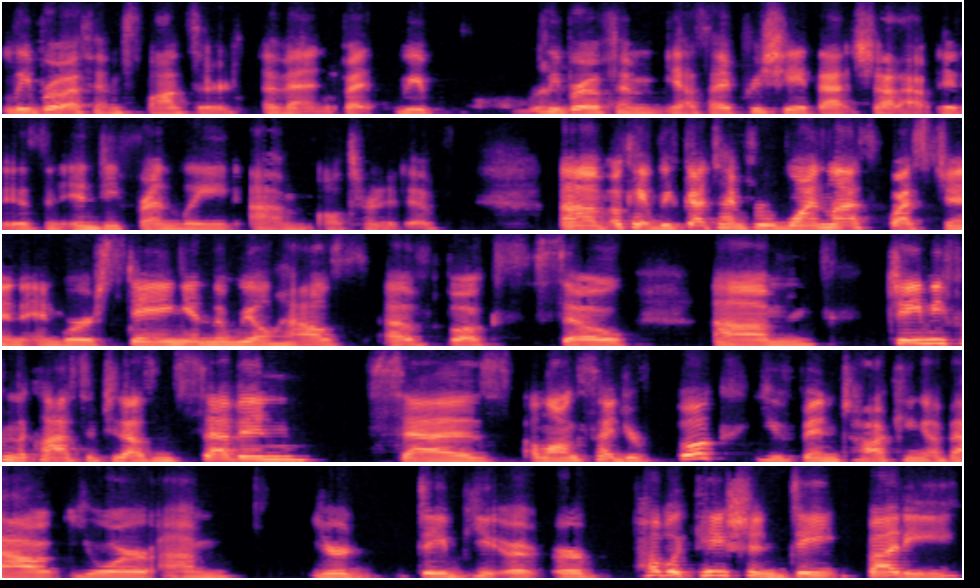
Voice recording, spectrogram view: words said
Libro FM sponsored event, but we Libro FM, yes, I appreciate that shout out. It is an indie friendly um, alternative. Um, okay, we've got time for one last question and we're staying in the wheelhouse of books. So um, Jamie from the class of 2007 says, alongside your book, you've been talking about your, um, your debut or, or publication date buddy,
